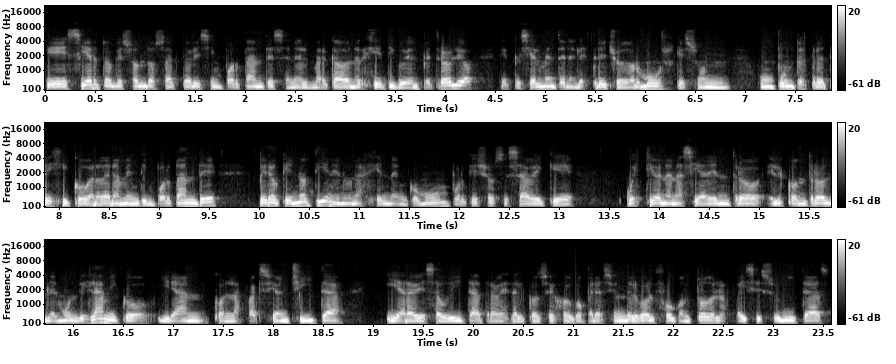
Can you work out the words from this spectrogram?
que es cierto que son dos actores importantes en el mercado energético y del petróleo, especialmente en el estrecho de Hormuz, que es un, punto estratégico verdaderamente importante, pero que no tienen una agenda en común porque ellos se sabe que cuestionan hacia adentro el control del mundo islámico, Irán con la facción chiita y Arabia Saudita a través del Consejo de Cooperación del Golfo, con todos los países sunitas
